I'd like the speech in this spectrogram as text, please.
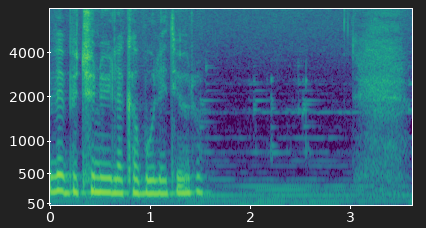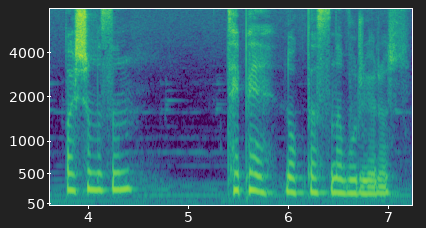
ve bütünüyle kabul ediyorum. Başımızın tepe noktasına vuruyoruz.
